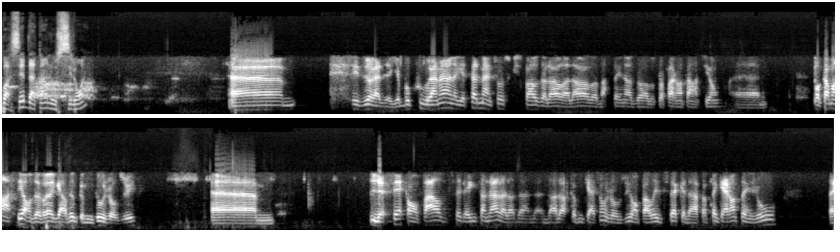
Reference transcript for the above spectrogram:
possibles d'attendre aussi loin? Euh, c'est dur à dire. Il y a beaucoup, vraiment, il y a tellement de choses qui se passent de l'heure à l'heure. Martin, là, doit, faire attention. Euh, pour commencer, on devrait regarder le communiqué aujourd'hui. Euh, le fait qu'on parle du fait de dans, dans, leur communication aujourd'hui, on parlait du fait que dans à peu près 45 jours, la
